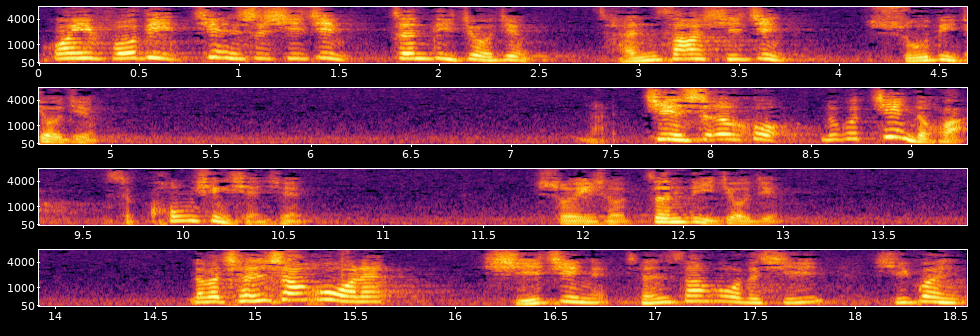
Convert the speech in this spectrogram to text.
关于佛地见识习尽，真谛究竟，尘沙习尽，熟地究竟。啊，见识恶惑，如果见的话，是空性显现。所以说真谛究竟。那么尘沙惑呢？习尽呢？尘沙惑的习习惯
